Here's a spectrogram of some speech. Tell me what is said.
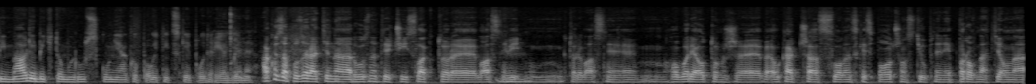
by mali byť tomu Rusku nejako politicky podriadené. Ako sa pozeráte na rôzne tie čísla, ktoré vlastne, mm. ktoré vlastne hovoria o tom, že veľká časť slovenskej spoločnosti úplne neporovnateľná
